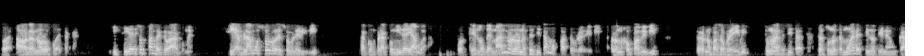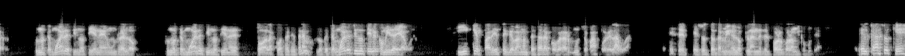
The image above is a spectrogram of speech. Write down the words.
pues ahora no lo puedes sacar. Y si eso pasa, ¿qué vas a comer? Si hablamos solo de sobrevivir, a comprar comida y agua, porque los demás no lo necesitamos para sobrevivir, a lo mejor para vivir, pero no para sobrevivir. Tú no necesitas, o sea, tú no te mueres si no tienes un carro, tú no te mueres si no tienes un reloj, tú no te mueres si no tienes todas las cosas que tenemos, lo que te mueres si no tienes comida y agua. Sí que parece que van a empezar a cobrar mucho más por el agua. eso está también en los planes del Foro Económico Mundial. El caso es que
